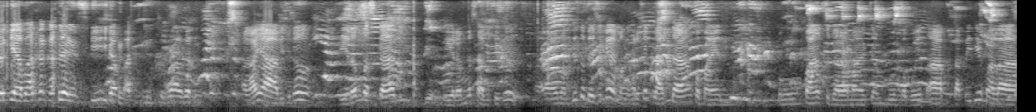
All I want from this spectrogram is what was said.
Udah kayak Barca gak ada yang siap anjing cuma kan makanya habis itu diremes kan diremes habis itu eh, nanti tuh basicnya emang harusnya gelandang pemain pengumpan segala macam buat nge build up tapi dia malah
